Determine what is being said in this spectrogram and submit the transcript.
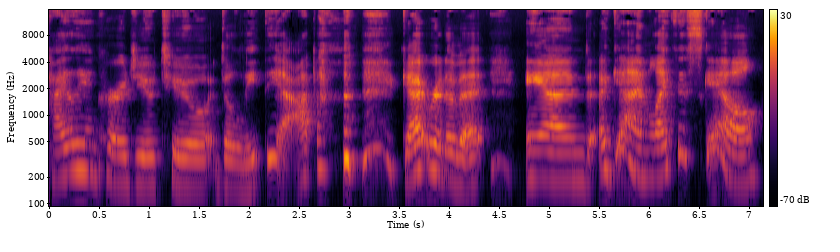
highly encourage you to delete the app, get rid of it, and again, like this scale,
